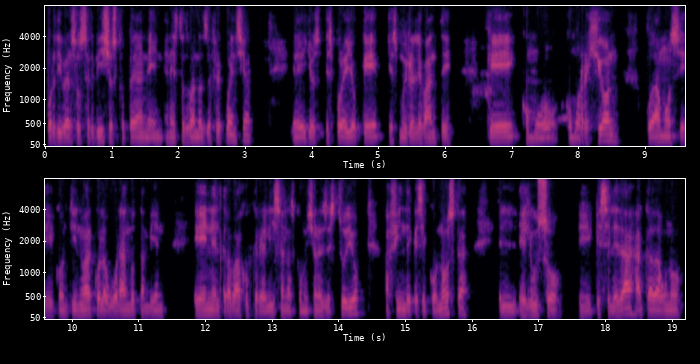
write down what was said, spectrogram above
por diversos servicios que operan en, estas bandas de frecuencia. Ellos, es por ello que es muy relevante que como, como región podamos eh, continuar colaborando también en el trabajo que realizan las comisiones de estudio a fin de que se conozca el, uso eh, que se le da a cada uno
